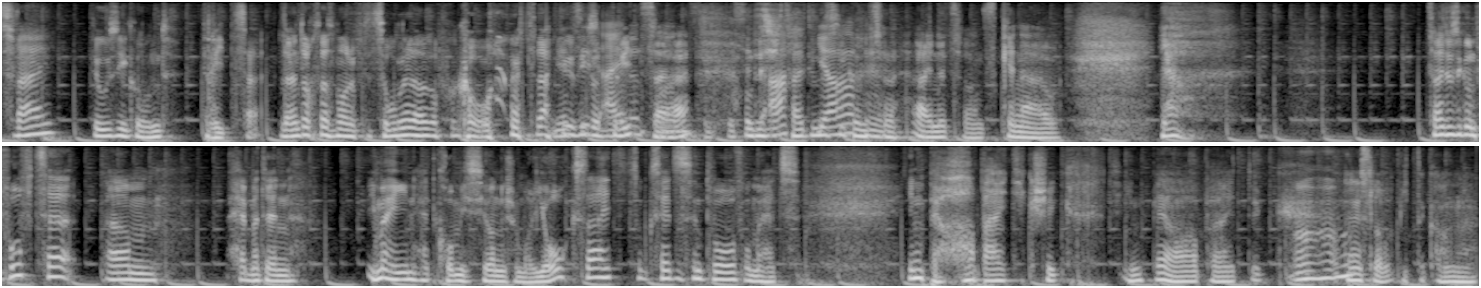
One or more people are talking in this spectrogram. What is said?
2000 2013. Lasst doch das mal auf der Zunge kommen. 2013. Das sind das acht 2021, genau. Ja. 2015 ähm, hat man dann, immerhin hat die Kommission schon mal Ja gesagt zum Gesetzentwurf und man hat es in Bearbeitung geschickt. In Bearbeitung. Mhm. Dann ist es weitergegangen.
